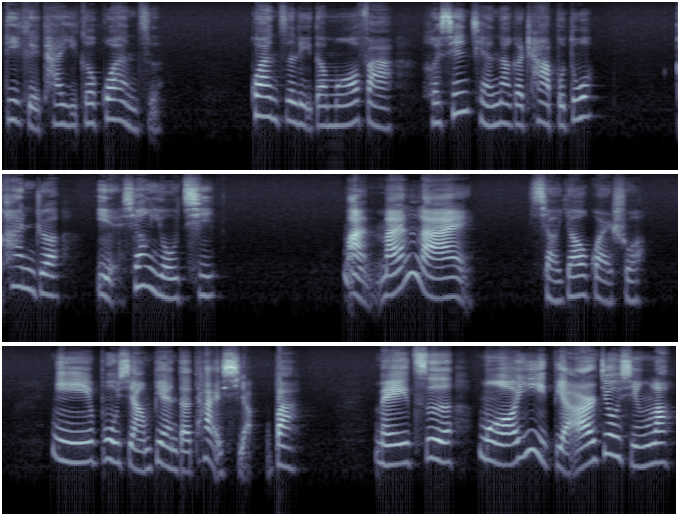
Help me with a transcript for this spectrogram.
递给他一个罐子，罐子里的魔法和先前那个差不多，看着也像油漆。慢慢来，小妖怪说：“你不想变得太小吧？每次抹一点儿就行了。”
